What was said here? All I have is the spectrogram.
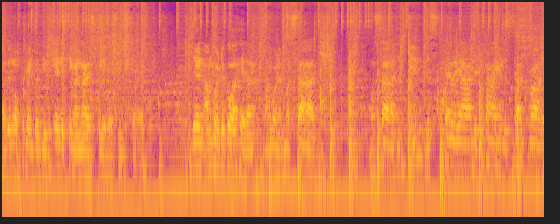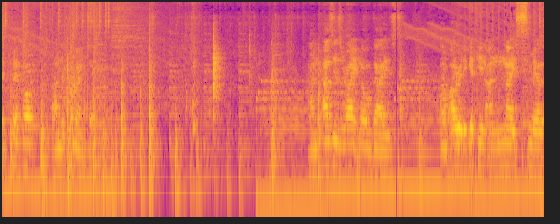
I don't know pimento give anything a nice flavor freestyle. Then I'm going to go ahead and I'm going to massage massage it in the scallion, the thyme, the scotch brown, the pepper, and the pimento. and as is right now guys I'm already getting a nice smell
